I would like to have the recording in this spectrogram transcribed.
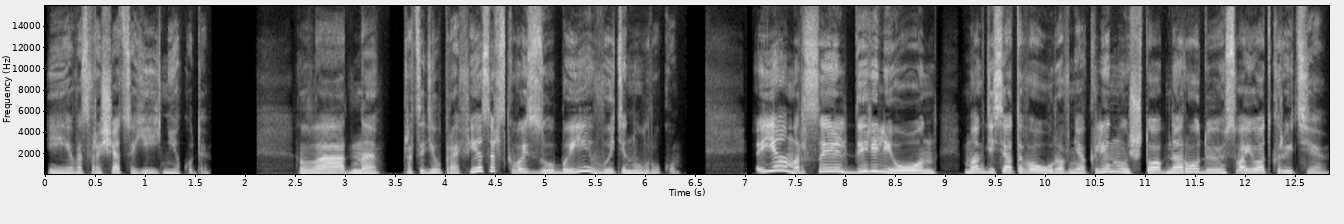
и возвращаться ей некуда. «Ладно», — процедил профессор сквозь зубы и вытянул руку. «Я Марсель Дериллион, маг десятого уровня, клянусь, что обнародую свое открытие.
